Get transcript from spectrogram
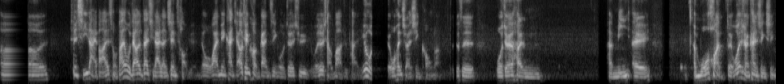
呃呃，去奇来吧还是什么，反正我只要在奇来人线草原，然后我外面看起来，哦，天空很干净，我就会去，我就想办法去拍，因为我我很喜欢星空嘛，就是我觉得很很迷，哎、欸。很魔幻，对，我也喜欢看星星。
